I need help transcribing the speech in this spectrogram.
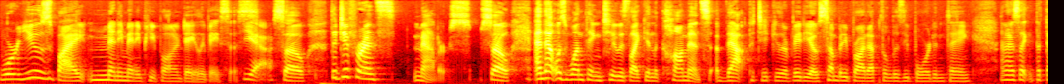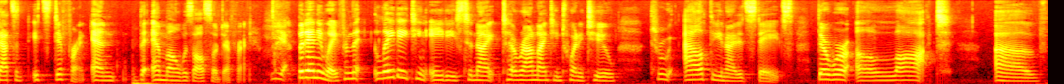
were used by many many people on a daily basis Yeah. so the difference matters so and that was one thing too is like in the comments of that particular video somebody brought up the lizzie borden thing and i was like but that's a, it's different and the mo was also different Yeah. but anyway from the late 1880s to, ni- to around 1922 throughout the united states there were a lot of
